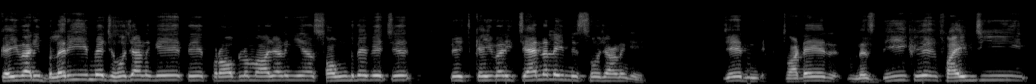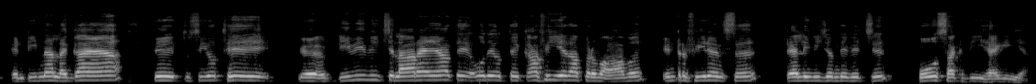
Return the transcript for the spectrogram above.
ਕਈ ਵਾਰੀ ਬਲਰੀ ਇਮੇਜ ਹੋ ਜਾਣਗੇ ਤੇ ਪ੍ਰੋਬਲਮ ਆ ਜਾਣਗੀਆਂ ਸਾਊਂਡ ਦੇ ਵਿੱਚ ਤੇ ਕਈ ਵਾਰੀ ਚੈਨਲ ਹੀ ਮਿਸ ਹੋ ਜਾਣਗੇ। ਜੇ ਤੁਹਾਡੇ ਨਜ਼ਦੀਕ 5G ਐਂਟੀਨਾ ਲੱਗਾ ਆ ਤੇ ਤੁਸੀਂ ਉੱਥੇ ਟੀਵੀ ਵੀ ਚਲਾ ਰਹੇ ਆ ਤੇ ਉਹਦੇ ਉੱਤੇ ਕਾਫੀ ਇਹਦਾ ਪ੍ਰਭਾਵ ਇੰਟਰਫੀਰੈਂਸ ਟੈਲੀਵਿਜ਼ਨ ਦੇ ਵਿੱਚ ਹੋ ਸਕਦੀ ਹੈਗੀ ਆ।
